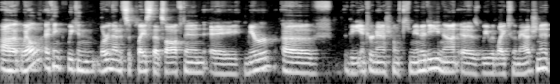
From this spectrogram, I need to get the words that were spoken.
Uh, well, I think we can learn that it's a place that's often a mirror of the international community, not as we would like to imagine it,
